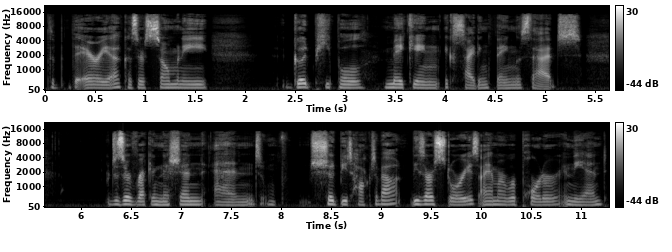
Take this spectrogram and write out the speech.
the, the area because there's so many good people making exciting things that deserve recognition and should be talked about. These are stories. I am a reporter in the end,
